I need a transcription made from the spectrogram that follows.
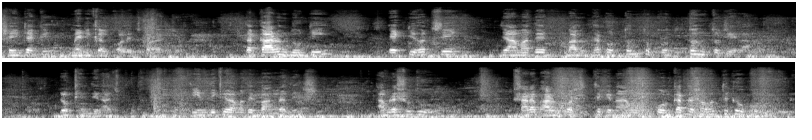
সেইটাকে মেডিকেল কলেজ করার জন্য। তার কারণ দুটি। একটি হচ্ছে যে আমাদের বালুরঘাট অত্যন্ত প্রত্যন্ত জেলা, দক্ষিণ দিনাজপুর। তিন দিকে আমাদের বাংলাদেশ। আমরা শুধু ভারতবর্ষের থেকে না আমাদের কলকাতা শহর থেকেও বহু দূরে।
